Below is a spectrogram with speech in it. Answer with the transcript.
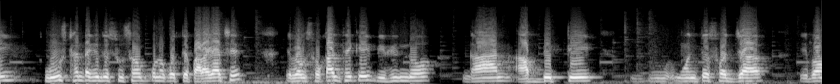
এই অনুষ্ঠানটা কিন্তু সুসম্পন্ন করতে পারা গেছে এবং সকাল থেকেই বিভিন্ন গান, আবৃত্তি, মঞ্চসজ্জা এবং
